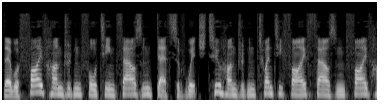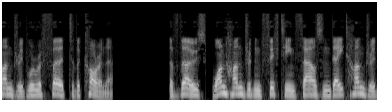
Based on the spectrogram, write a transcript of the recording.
there were 514,000 deaths of which 225,500 were referred to the coroner. Of those, 115,800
